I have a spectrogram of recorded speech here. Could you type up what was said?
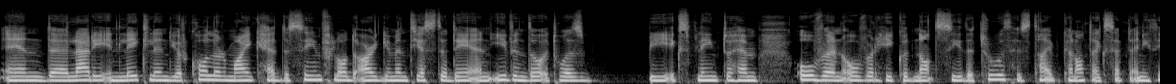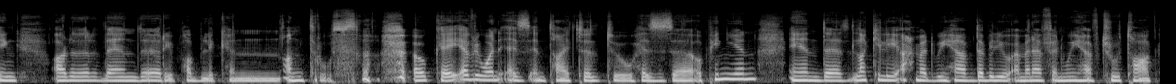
And Larry in Lakeland, your caller, Mike, had the same flawed argument yesterday. And even though it was be explained to him over and over. He could not see the truth. His type cannot accept anything other than the Republican untruth. okay, everyone is entitled to his uh, opinion. And uh, luckily, Ahmed, we have WMNF and we have True Talk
